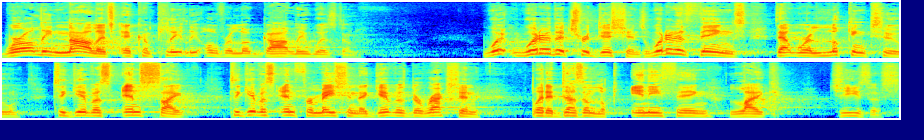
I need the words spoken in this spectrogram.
worldly knowledge and completely overlook godly wisdom. What, what are the traditions? What are the things that we're looking to to give us insight, to give us information, that give us direction, but it doesn't look anything like Jesus?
